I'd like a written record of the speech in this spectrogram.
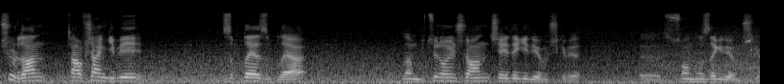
Şuradan tavşan gibi zıplaya zıplaya. Lan bütün oyun şu an şeyde gidiyormuş gibi. Ee, son hızda gidiyormuş gibi.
